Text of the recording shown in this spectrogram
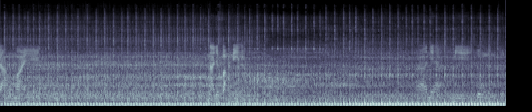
ยางใหม่ น่าจะฝั่งนี้นะ อ่านี่ฮะ มีดุ้งหนึ่งจุด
